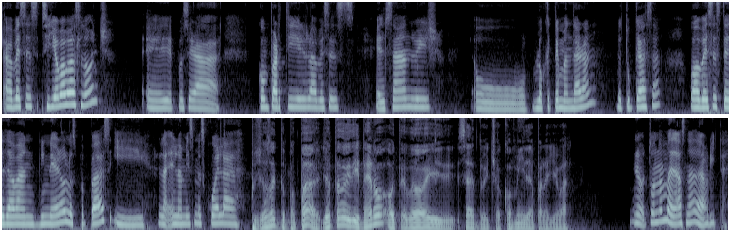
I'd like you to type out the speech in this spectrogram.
a veces si llevabas lunch, eh, pues era compartir a veces el sándwich o lo que te mandaran de tu casa o a veces te daban dinero los papás y la- en la misma escuela Pues yo soy tu papá. ¿Yo te doy dinero o te doy sándwich o comida para llevar? no, tú no me das nada ahorita.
